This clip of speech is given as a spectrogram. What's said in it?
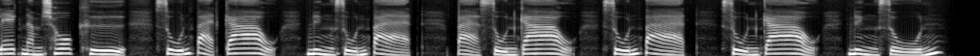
เลขนำโชคคือ 089 108 809 08 09 10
